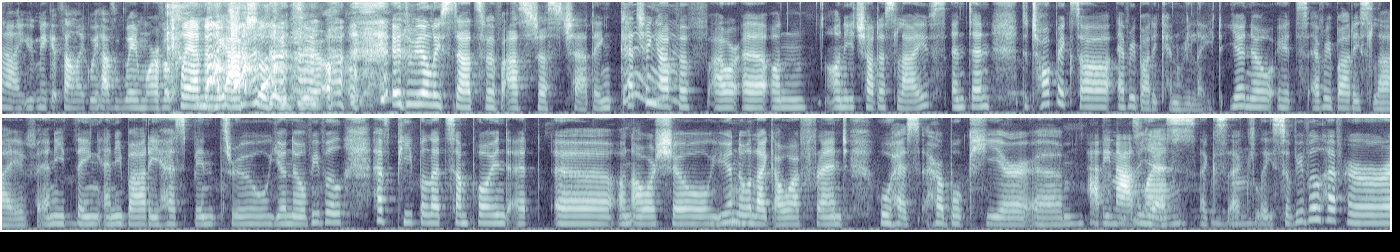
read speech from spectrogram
Uh, you make it sound like we have way more of a plan than we actually do. it really starts with us just chatting, catching yeah, up with our uh, on on each other's lives, and then the topics are everybody can relate. You know, it's everybody's life. Anything anybody has been through. You know, we will have people at some point at uh, on our show. You know, mm-hmm. like our friend who has her book here, um, Abby Maslin. Yes, exactly. Mm-hmm. So we will have her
